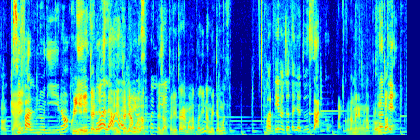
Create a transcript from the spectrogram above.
Ok. Si fa il nodino Quindi ritagli- voilà, ritagliamo la palline. Esatto, ritagliamo la pallina, mettiamo Guardi, io ne ho già tagliato un sacco. Ecco, dammene una pronta. Pronti?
